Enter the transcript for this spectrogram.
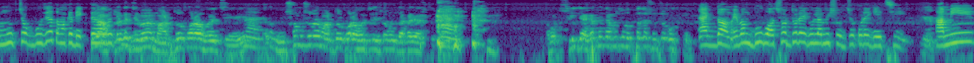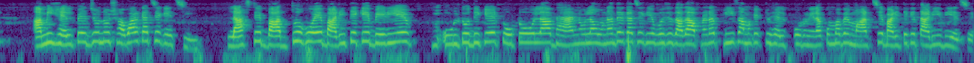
মুখ চোখ বুজে তোমাকে দেখতে হবে। আপনাকে যেভাবে মারধর করা হয়েছে হ্যাঁ। নৃশংসভাবে মারধর করা হয়েছে যেসব দেখা যাচ্ছে। হ্যাঁ। সেই জায়গা থেকে আপনি অত্যাচার সহ্য করতেন একদম এবং দু বছর ধরে এগুলো আমি সহ্য করে গেছি। আমি আমি হেল্পের জন্য সবার কাছে গেছি। লাস্টে বাধ্য হয়ে বাড়ি থেকে বেরিয়ে উল্টো দিকে টোটোওয়ালা ভ্যানওয়ালা ওনাদের কাছে গিয়ে বলছে দাদা আপনারা প্লিজ আমাকে একটু হেল্প করুন। এরকমভাবে মারছে বাড়ি থেকে তাড়িয়ে দিয়েছে।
